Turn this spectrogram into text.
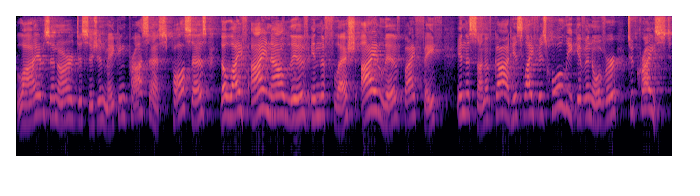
lives and our decision making process. Paul says, The life I now live in the flesh, I live by faith in the Son of God. His life is wholly given over to Christ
